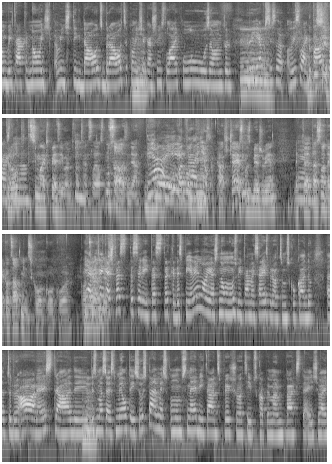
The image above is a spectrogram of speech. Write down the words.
Un bija tā, ka nu, viņš, viņš tik daudz brauca, ka viņš vienkārši visu laiku lūza un tur mm. riepas visu, visu laiku Bet tas ir grūti. Tas ir man liekas, piedzīvojums tāds viens liels. Nu, savā ziņā. Jā, nu, ir, varbūt jau kā kāds čērslis bieži vien, bet Jā. Jā. tas noteikti kaut kāds atmiņas, ko, ko, ko, ko Jā, bet vienkārši tas, tas arī tas, tad, kad es pievienojos, nu, mums bija tā, mēs aizbraucam uz kaut kādu uh, tur ārā estrādi, mm. bez mazais miltīs uzstājāmies, un mums nebija tādas priekšrocības, kā, piemēram, backstage, vai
